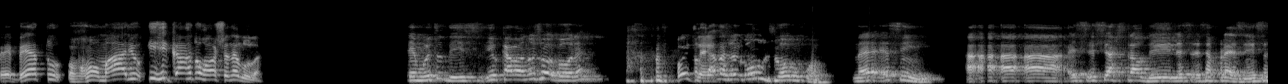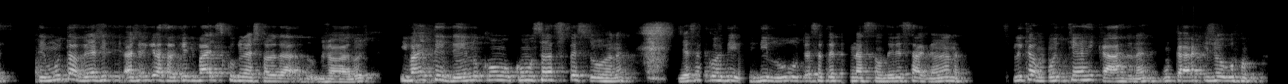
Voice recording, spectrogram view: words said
Bebeto, Romário e Ricardo Rocha, né, Lula? Tem muito disso. E o cara não jogou, né? Pois o é. cara jogou um jogo, pô. Né? Assim, a, a, a, esse, esse, astral dele, essa, essa, presença, tem muito a ver. A gente, a gente, é engraçado que a gente vai descobrindo a história da, dos do jogadores e vai entendendo como, como são essas pessoas, né? E essa coisa de, de luta, essa determinação dele, essa gana, explica muito quem é Ricardo, né? Um cara que jogou,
